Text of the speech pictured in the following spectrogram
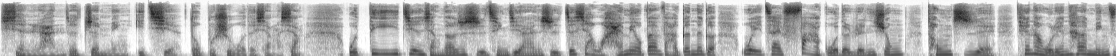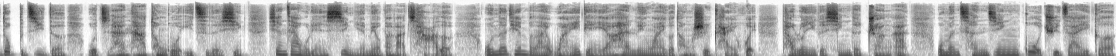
显然，这证明一切都不是我的想象。我第一件想到的事情，竟然是这下我还没有办法跟那个位在法国的仁兄通知。诶，天哪，我连他的名字都不记得，我只和他通过一次的信。现在我连信也没有办法查了。我那天本来晚一点也要和另外一个同事开会，讨论一个新的专案。我们曾经过去在。个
